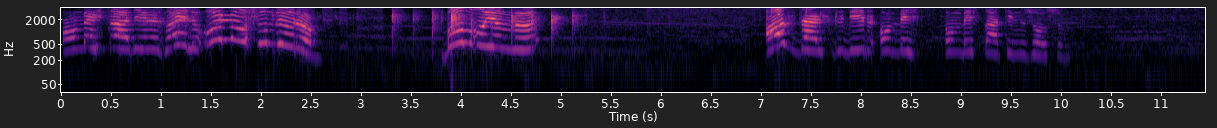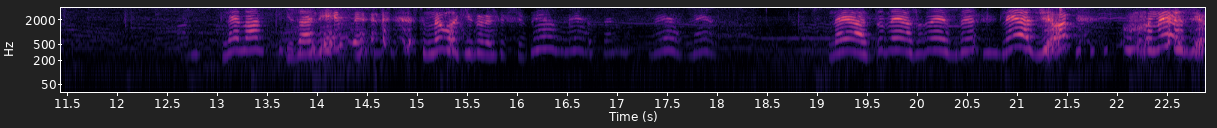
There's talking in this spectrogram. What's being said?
15 tatiliniz hayırlı uğurlu olsun diyorum. Bol oyunlu. Az dersli bir 15 15 tatiliniz olsun. Ne lan? Güzel değil mi? ne bakıyorsun tipçim? Ne yaz ne yaz sen? Ne yaz ne yaz? Ne yazdı? Ne yazdı? Ne yazdı? Ne yazıyor? ne yazıyor?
